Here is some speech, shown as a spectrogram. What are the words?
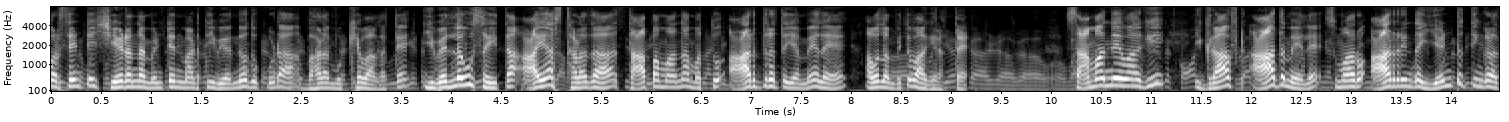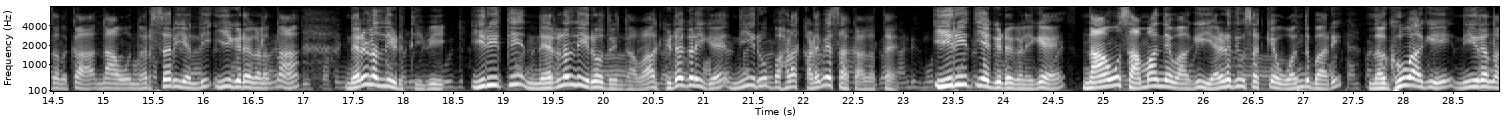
ಪರ್ಸೆಂಟೇಜ್ ಶೇಡನ್ನು ಮೇಂಟೈನ್ ಮಾಡ್ತೀವಿ ಅನ್ನೋದು ಕೂಡ ಬಹಳ ಮುಖ್ಯವಾಗತ್ತೆ. ಇವೆಲ್ಲವೂ ಸಹಿತ ಆಯಾ ಸ್ಥಳದ ತಾಪಮಾನ ಮತ್ತು ಆರ್ದ್ರತೆಯ ಮೇಲೆ ಅವಲಂಬಿತವಾಗಿರುತ್ತೆ. ಸಾಮಾನ್ಯವಾಗಿ ಈ ಗ್ರಾಫ್ಟ್ ಆದ ಮೇಲೆ ಸುಮಾರು ಆರರಿಂದ ಎಂಟು ತಿಂಗಳ ತನಕ ನಾವು ನರ್ಸರಿಯಲ್ಲಿ ಈ ಗಿಡಗಳನ್ನು ನೆರಳಲ್ಲಿ ಇಡ್ತೀವಿ. ಈ ರೀತಿ ನೆರಳಲ್ಲಿ ಇರೋದ್ರಿಂದ ಗಿಡಗಳಿಗೆ ನೀರು ಬಹಳ ಕಡಿಮೆ ಸಾಕಾಗುತ್ತೆ. ಈ ರೀತಿಯ ಗಿಡಗಳಿಗೆ ನಾವು ಸಾಮಾನ್ಯವಾಗಿ ಎರಡು ದಿವಸಕ್ಕೆ ಒಂದು ಬಾರಿ ಲಘುವಾಗಿ ನೀರನ್ನ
